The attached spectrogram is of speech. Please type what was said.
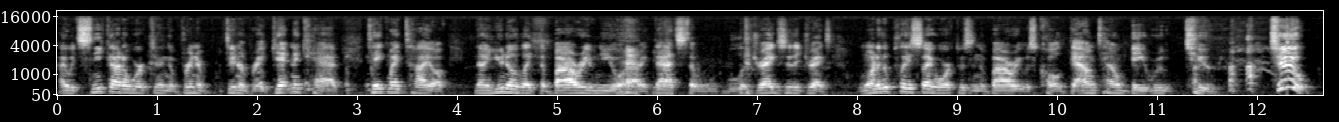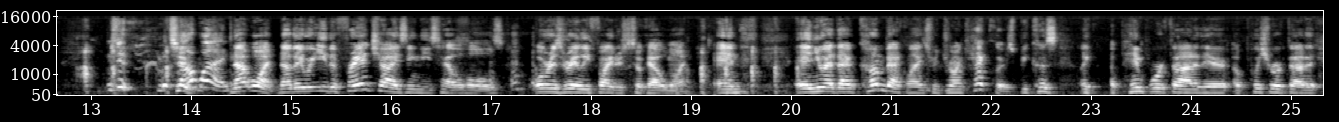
I would sneak out of work during a dinner, dinner break, get in a cab, take my tie off. Now you know, like the Bowery of New York, Yeah, right? yeah. That's the dregs of the dregs. One of the places I worked was in the Bowery. It was called Downtown Beirut Two. Two. Two. Not one. Not one. Now they were either franchising these hellholes or Israeli fighters took out one. And and you had that comeback lines for drunk hecklers because like a pimp worked out of there, a push worked out of there.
